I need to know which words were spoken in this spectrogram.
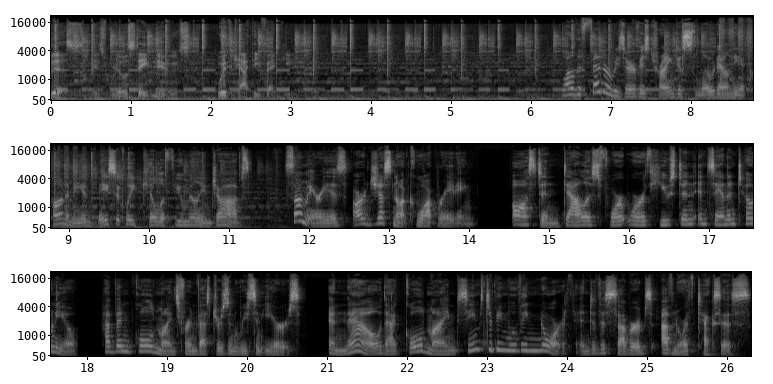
This is Real Estate News with Kathy Fettke. While the Federal Reserve is trying to slow down the economy and basically kill a few million jobs, some areas are just not cooperating. Austin, Dallas, Fort Worth, Houston, and San Antonio have been gold mines for investors in recent years. And now that gold mine seems to be moving north into the suburbs of North Texas.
